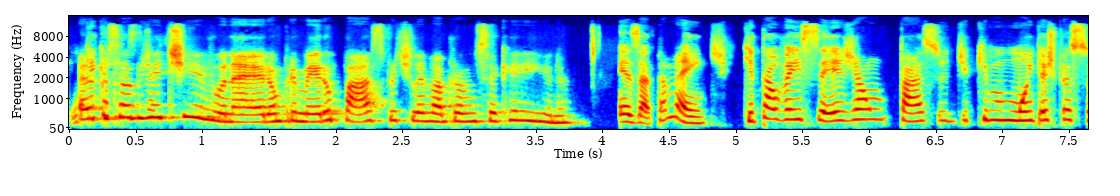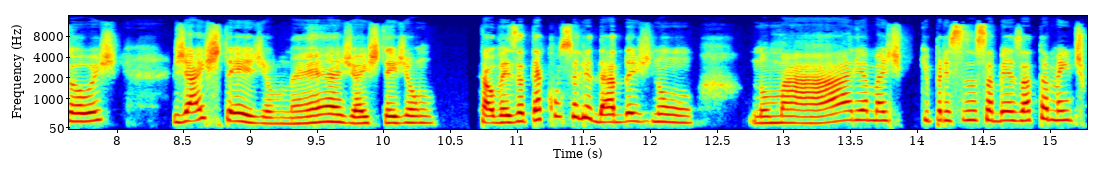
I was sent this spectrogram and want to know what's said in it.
o era que, o seu objetivo, né? Era um primeiro passo para te levar para onde você queria, né? Exatamente. Que talvez seja um passo de que muitas pessoas já estejam, né? Já estejam talvez até consolidadas no, numa área, mas que precisa saber exatamente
